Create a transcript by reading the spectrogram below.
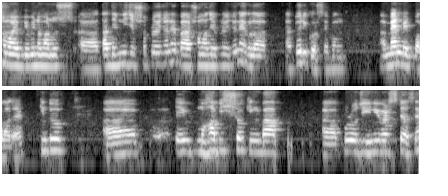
সময় বিভিন্ন মানুষ তাদের নিজস্ব প্রয়োজনে বা সমাজের প্রয়োজনে এগুলা তৈরি করছে এবং আ ম্যান মেড বলা যায়। কিন্তু এই মহাবিশ্ব কিংবা পুরো যে ইউনিভার্সিটি আছে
